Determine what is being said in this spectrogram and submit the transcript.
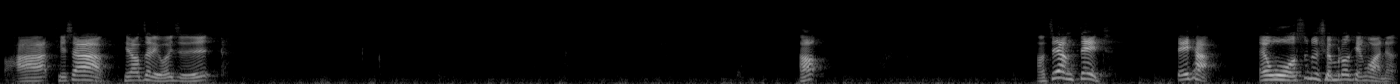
把它贴上，贴到这里为止。好，好，这样 date data，哎，我是不是全部都填完了？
